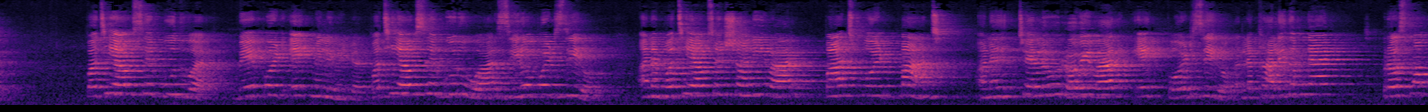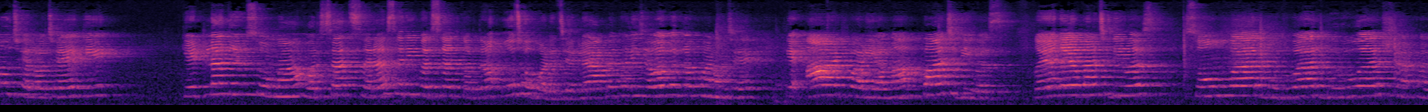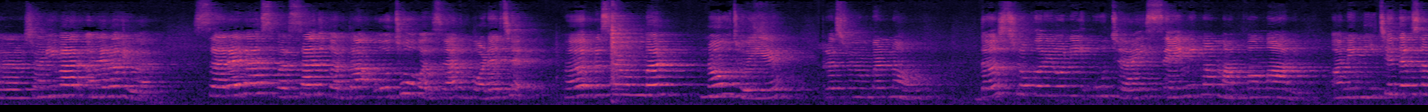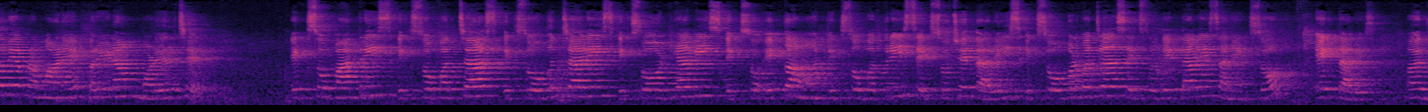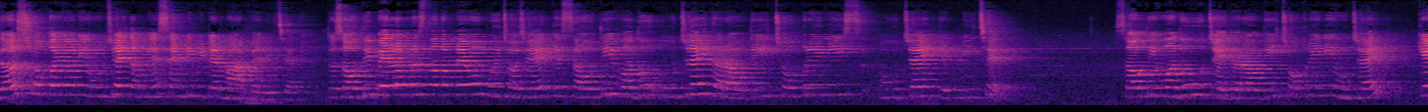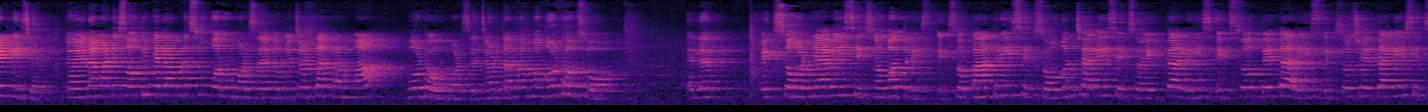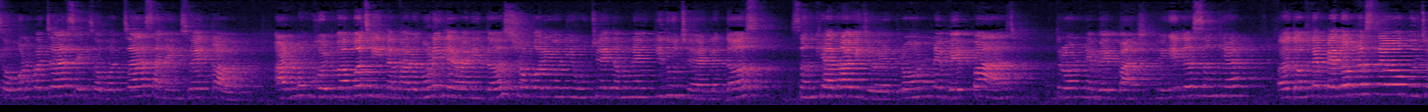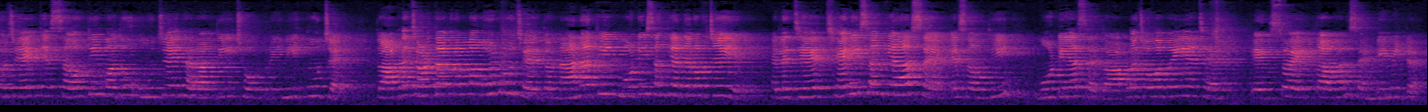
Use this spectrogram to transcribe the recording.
પછી આવશે બુધવાર 2.1 મિલીમીટર. પછી આવશે ગુરુવાર 0.0 અને પછી આવશે શનિવાર 5.5 અને છેલ્લું રવિવાર 1.0 એટલે ખાલી તમને પ્રશ્ન પૂછેલો છે કે કેટલા દિવસોમાં વરસાદ સરાસરી વરસાદ કરતાં ઓછો પડે છે? એટલે આપણે ખાલી જવાબ જ લખવાનો છે કે આ અઠવાડિયામાં 5 દિવસ. કયા કયા 5 દિવસ? સોમવાર, બુધવાર, ગુરુવાર શનિવાર અને રવિવાર. સરેરાશ વરસાદ કરતાં ઓછો વરસાદ પડે છે. હવે પ્રશ્ન નંબર 9 જોઈએ. પ્રશ્ન નંબર 9 દસ છોકરીઓની ઊંચાઈ સેમીમાં માપવામાં આવી અને નીચે દર્શાવ્યા પ્રમાણે પરિણામ મળેલ છે. એકસો પાંત્રીસ, એકસો પચાસ, એકસો ઓગણચાલીસ, એકસો અઠ્યાવીસ, એકસો એકાવન, એકસો બત્રીસ, એકસો છેતાલીસ, એકસો ઓગણપચાસ, એકસો તેતાલીસ અને એકસો એકતાલીસ. હવે દસ છોકરીઓની ઊંચાઈ તમને સેન્ટીમીટરમાં આપેલી છે. તો સૌથી પહેલો પ્રશ્ન તમને એવો પૂછ્યો છે કે સૌથી વધુ ઊંચાઈ ધરાવતી છોકરીની ઊંચાઈ કેટલી છે? સૌથી વધુ ઊંચાઈ ધરાવતી છોકરીની ઊંચાઈ કેટલી છે? તો એના માટે સૌથી પહેલા આપણે શું કરવું પડશે? તો કે ચડતા ક્રમમાં ગોઠવવું પડશે. ચડતા ક્રમમાં ગોઠવશો એટલે એકસો અઠ્યાવીસ, એકસો બત્રીસ, એકસો પાંત્રીસ, એકસો ઓગણચાલીસ, એકસો એકતાલીસ, એકસો તેતાલીસ, એકસો છેતાલીસ, એકસો ઓગણપચાસ, એકસો પચાસ અને એકસો એકાવન. આટલું ગોઠવા પછી તમારે ગણી લેવાની દસ છોકરીઓની ઊંચાઈ તમને કીધું છે એટલે દસ સંખ્યા થવી જોઈએ. ત્રણ ને બે પાંચ ત્રણ ને બે પાંચ ભેગી દસ સંખ્યા. હવે તમને પહેલો પ્રશ્ન એવો પૂછ્યો છે કે સૌથી વધુ ઊંચાઈ ધરાવતી છોકરીની ઊંચાઈ. તો આપણે ચડતા ક્રમમાં ગોઠવું છે તો નાનાથી મોટી સંખ્યા તરફ જઈએ. એટલે જે છેલ્લી સંખ્યા હશે એ સૌથી મોટી હશે તો આપણો જવાબ અહીંયા છે એકસો એકાવન સેન્ટીમીટર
